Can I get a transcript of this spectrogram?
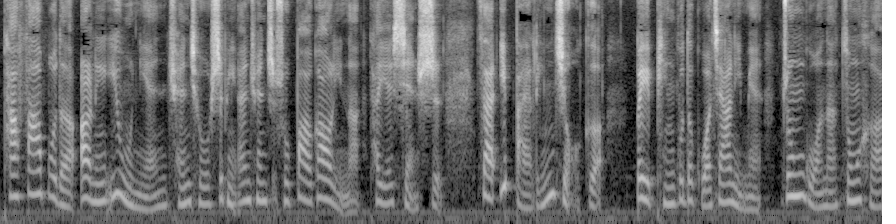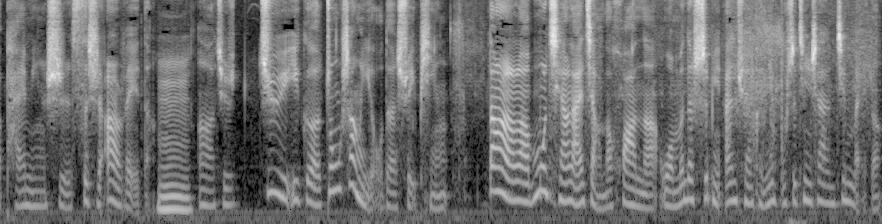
它发布的二零一五年全球食品安全指数报告里呢，它也显示，在一百零九个被评估的国家里面，中国呢综合排名是四十二位的，嗯啊、就是居于一个中上游的水平。当然了，目前来讲的话呢，我们的食品安全肯定不是尽善尽美的，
